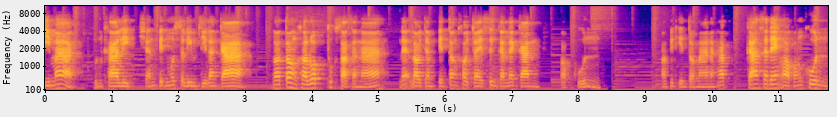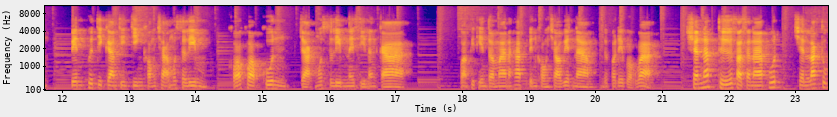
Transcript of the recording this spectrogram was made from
ดีมาก คุณคาลิก ฉันเป็นมุสลิมศรีลังกา เราต้องเคารพทุกศาสนา และเราจำเป็นต้องเข้าใจซึ่งกันและกัน ขอบคุณความคิดเห็นต่อมานะครับ การแสดงออกของคุณเป็นพฤติกรรมจริง ๆ ของชาวมุสลิม ขอขอบคุณจากมุสลิมในศรีลังกา ความคิดเห็นต่อมานะครับ เป็นของชาวเวียดนามโดยเขาได้บอกว่า ฉันนับถือศาสนาพุทธ ฉันรักทุก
